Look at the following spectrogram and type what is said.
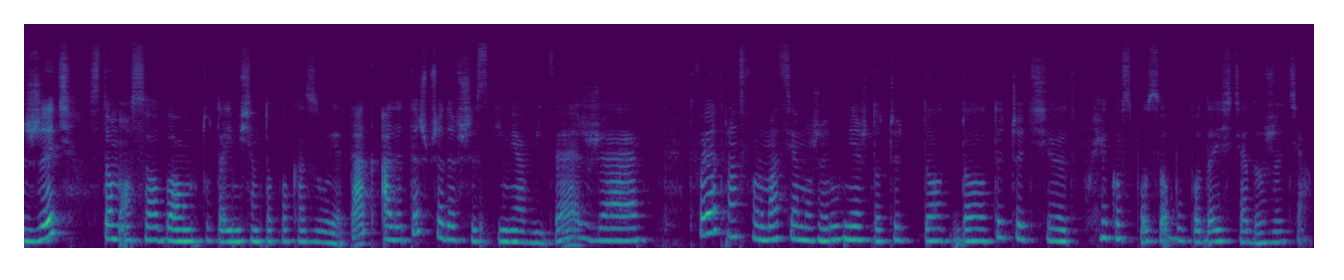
żyć z tą osobą. Tutaj mi się to pokazuje, tak? Ale też przede wszystkim ja widzę, że Twoja transformacja może również do, dotyczyć e, Twojego sposobu podejścia do życia.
